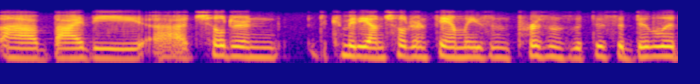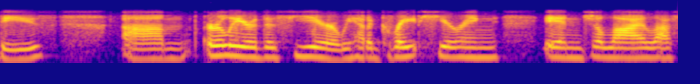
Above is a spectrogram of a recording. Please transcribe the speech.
uh, by the uh, Children the Committee on Children, Families, and Persons with Disabilities um, earlier this year. We had a great hearing in July last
